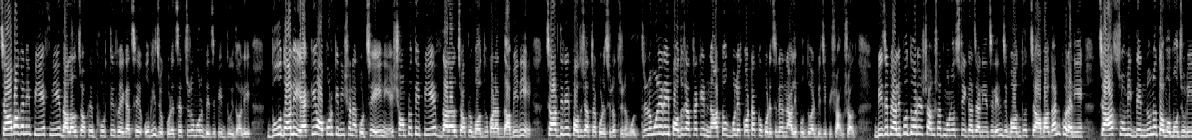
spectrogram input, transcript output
চা বাগানে পিএফ নিয়ে দালাল চক্রে ভর্তি হয়ে গেছে অভিযোগ করেছে তৃণমূল বিজেপির দুই দলই। দু দলই একে অপরকে নিশানা করছে এই নিয়ে। সম্প্রতি পিএফ দালাল চক্র বন্ধ করার দাবি নিয়ে চার দিনের পদযাত্রা করেছিল তৃণমূল। তৃণমূলের এই পদযাত্রাকে নাটক বলে কটাক্ষ করেছিলেন আলিপুরদুয়ার বিজেপি সাংসদ। বিজেপি আলিপুরদুয়ারের সাংসদ মনোজ টিগ্গা জানিয়েছিলেন যে বন্ধ চা বাগান খোলা নিয়ে চা শ্রমিকদের ন্যূনতম মজুরি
